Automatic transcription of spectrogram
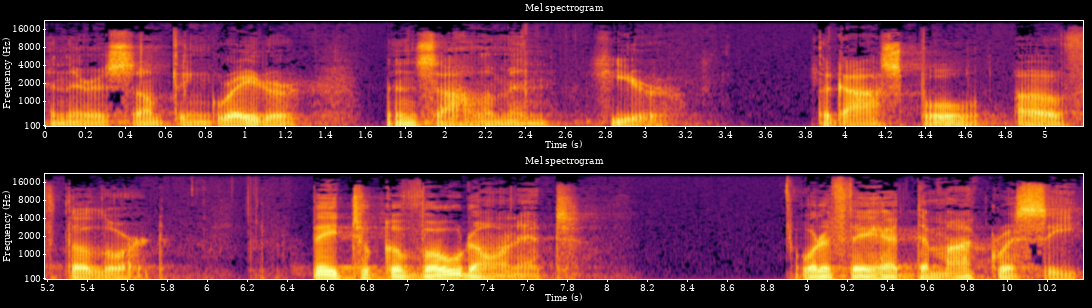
And there is something greater than Solomon here the gospel of the Lord. They took a vote on it. What if they had democracy?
